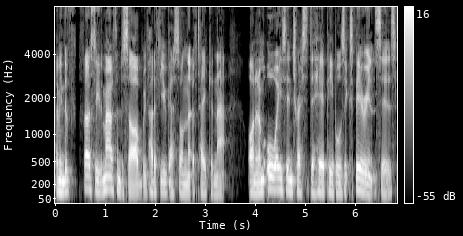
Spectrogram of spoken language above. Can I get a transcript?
I mean, the, firstly, the Marathon des Sables. We've had a few guests on that have taken that on, and I'm always interested to hear people's experiences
